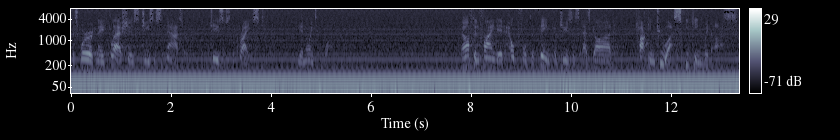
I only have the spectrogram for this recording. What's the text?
this word made flesh is Jesus of Nazareth, Jesus the Christ, the anointed one. I often find it helpful to think of Jesus as God talking to us, speaking with us.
